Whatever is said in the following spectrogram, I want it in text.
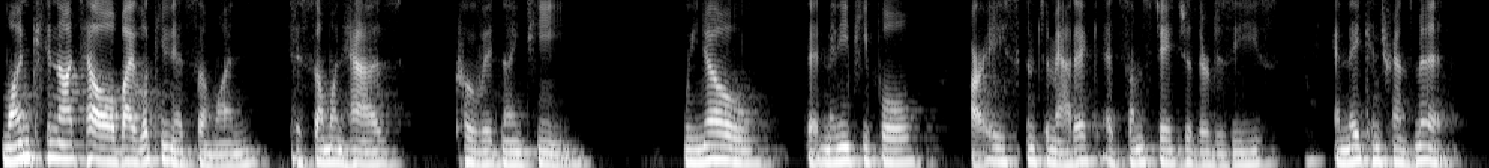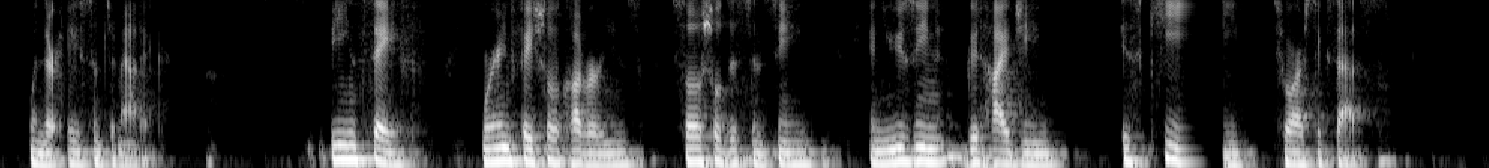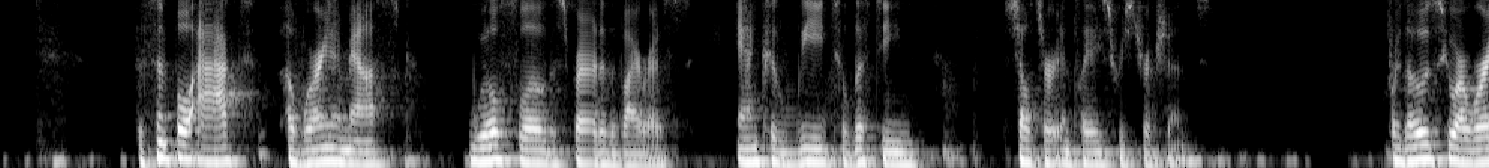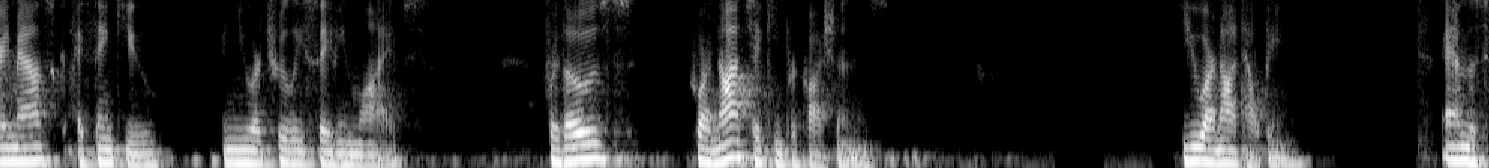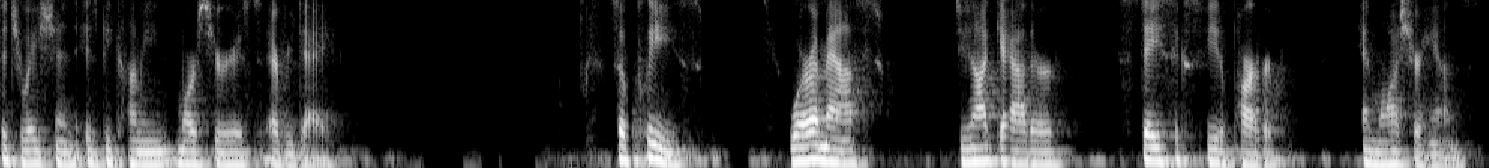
One cannot tell by looking at someone if someone has COVID 19. We know that many people are asymptomatic at some stage of their disease, and they can transmit when they're asymptomatic. Being safe, wearing facial coverings, social distancing, and using good hygiene is key to our success. The simple act of wearing a mask will slow the spread of the virus and could lead to lifting shelter in place restrictions. For those who are wearing masks, I thank you, and you are truly saving lives. For those who are not taking precautions, you are not helping. And the situation is becoming more serious every day. So please wear a mask, do not gather, stay six feet apart, and wash your hands.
